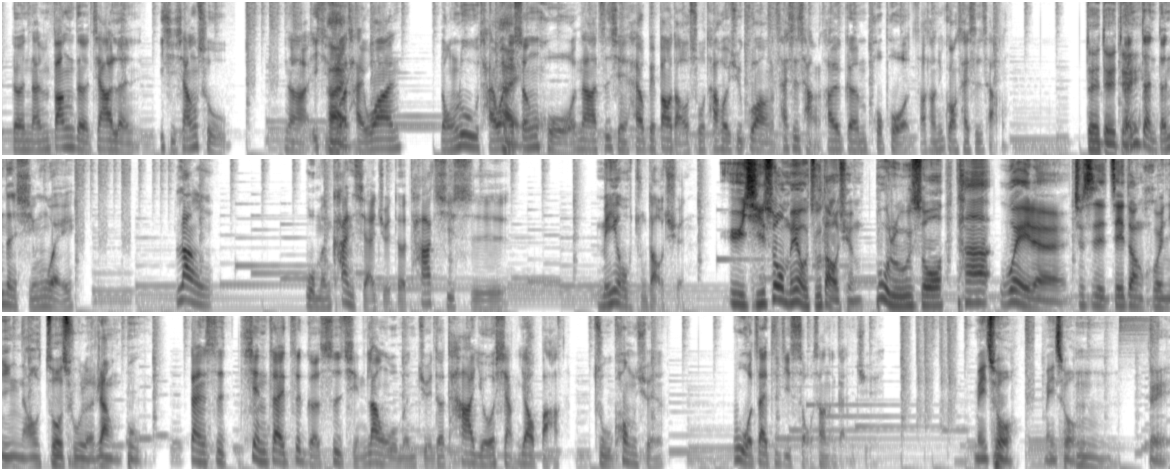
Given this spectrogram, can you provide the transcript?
跟南方的家人一起相处，那一起住在台湾，融入台湾的生活。那之前还有被报道说他会去逛菜市场，他会跟婆婆早上去逛菜市场，对对对，等等等等行为，让。我们看起来觉得他其实没有主导权。与其说没有主导权，不如说他为了就是这段婚姻，然后做出了让步。但是现在这个事情让我们觉得他有想要把主控权握在自己手上的感觉。没错，没错，嗯，对。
